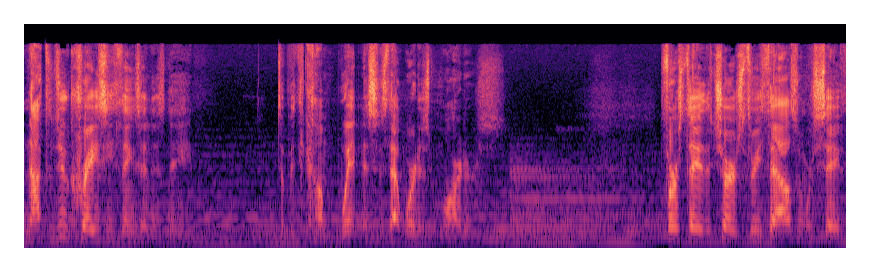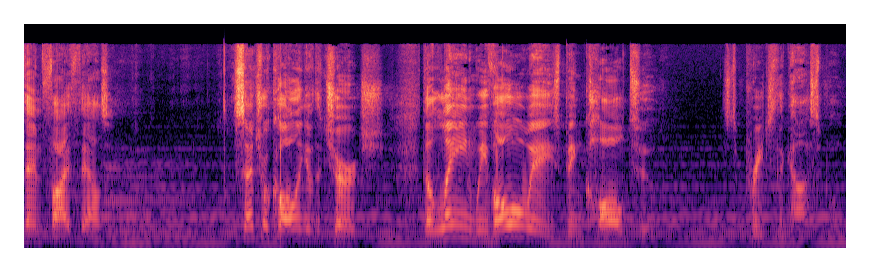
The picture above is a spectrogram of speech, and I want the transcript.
Not to do crazy things in his name, to become witnesses. That word is martyrs. First day of the church, 3,000 were saved, then 5,000 central calling of the church, the lane we've always been called to, is to preach the gospel,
